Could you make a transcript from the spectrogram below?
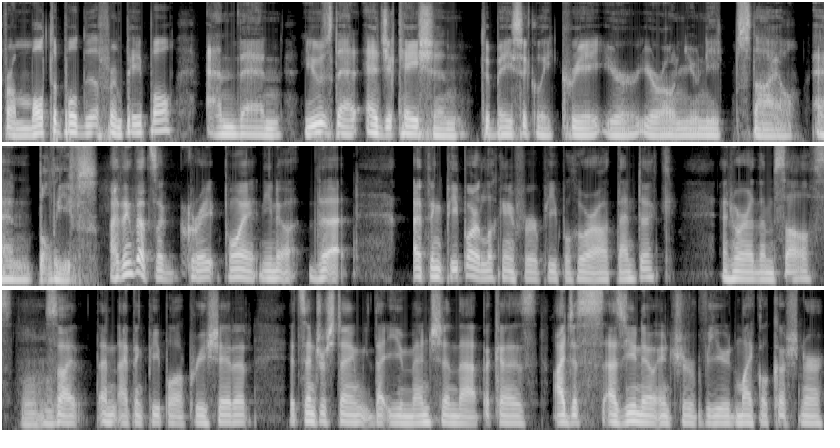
from multiple different people and then use that education to basically create your your own unique style and beliefs. I think that's a great point. You know, that I think people are looking for people who are authentic and who are themselves. Mm-hmm. So I and I think people appreciate it it's interesting that you mentioned that because I just, as you know, interviewed Michael Kushner,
